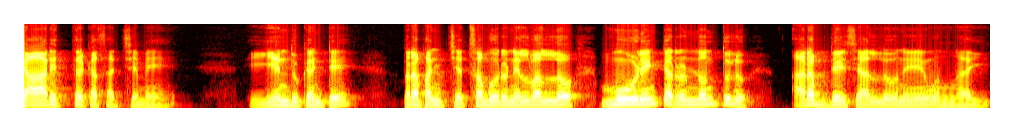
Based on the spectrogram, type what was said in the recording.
చారిత్రక సత్యమే. ఎందుకంటే ప్రపంచ చమురు నిల్వల్లో మూడింట రెండొంతులు అరబ్ దేశాల్లోనే ఉన్నాయి.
